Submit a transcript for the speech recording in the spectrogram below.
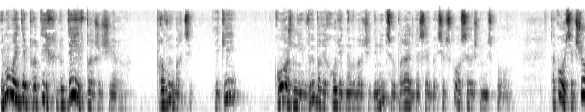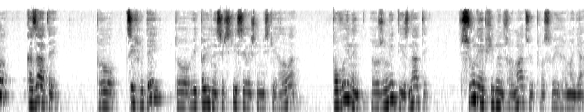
І мова йде про тих людей, в першу чергу, про виборців, які кожні вибори ходять на виборчі дільниці, обирають для себе сільського селищного міського. Так ось, якщо казати про цих людей, то відповідно сільський селищний міський голова повинен розуміти і знати всю необхідну інформацію про своїх громадян,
